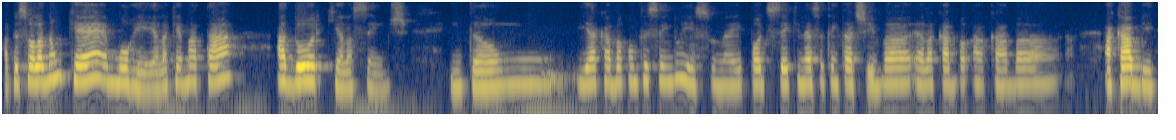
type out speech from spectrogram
a pessoa ela não quer morrer, ela quer matar a dor que ela sente. Então, e acaba acontecendo isso, né? E pode ser que nessa tentativa ela acaba, acaba acabe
